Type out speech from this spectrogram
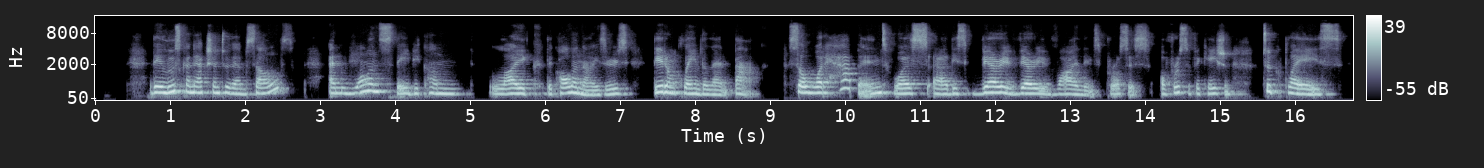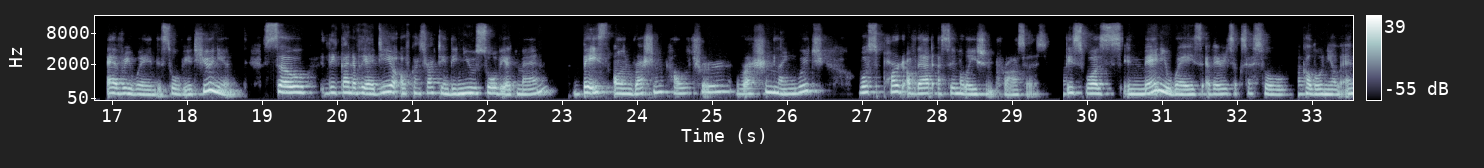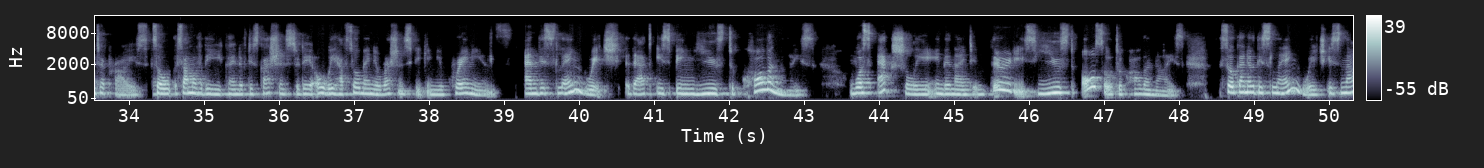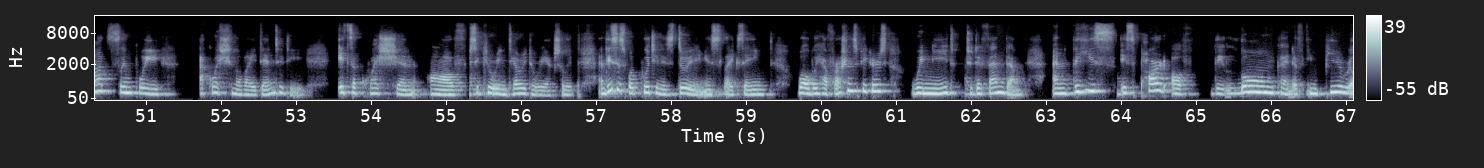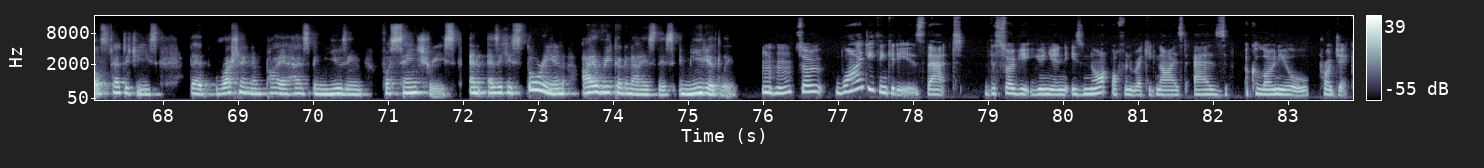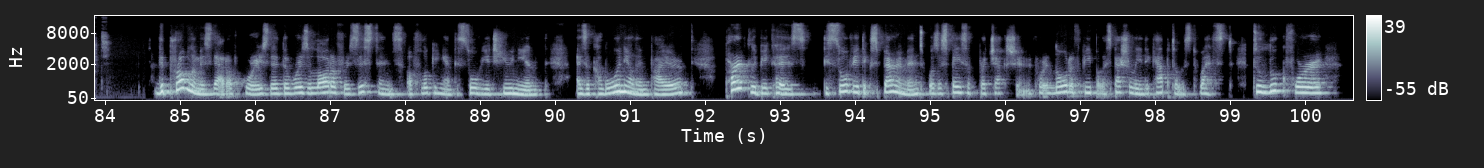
they lose connection to themselves, and once they become like the colonizers, they don't claim the land back. So, what happened was uh, this very, very violent process of Russification took place everywhere in the Soviet Union. So the kind of the idea of constructing the new Soviet man based on Russian culture, Russian language was part of that assimilation process. This was in many ways a very successful colonial enterprise. So some of the kind of discussions today, oh, we have so many Russian speaking Ukrainians. And this language that is being used to colonize was actually in the 1930s used also to colonize. So, kind of this language is not simply a question of identity, it's a question of securing territory, actually. And this is what Putin is doing is like saying, well, we have Russian speakers, we need to defend them. And this is part of the long kind of imperial strategies that Russian Empire has been using for centuries. And as a historian, I recognize this immediately. Mm-hmm. So, why do you think it is that the Soviet Union is not often recognized as a colonial project? The problem is that, of course, that there was a lot of resistance of looking at the Soviet Union as a colonial empire, partly because the Soviet experiment was a space of projection for a lot of people, especially in the capitalist West, to look for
